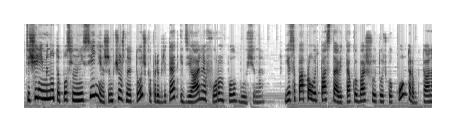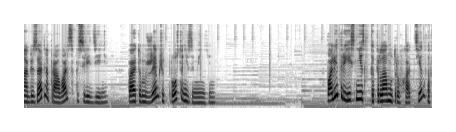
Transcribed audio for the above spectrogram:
В течение минуты после нанесения жемчужная точка приобретает идеальную форму полубусины. Если попробовать поставить такую большую точку контуром, то она обязательно провалится посередине. Поэтому жемчуг просто незаменим. В палитре есть несколько перламутровых оттенков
